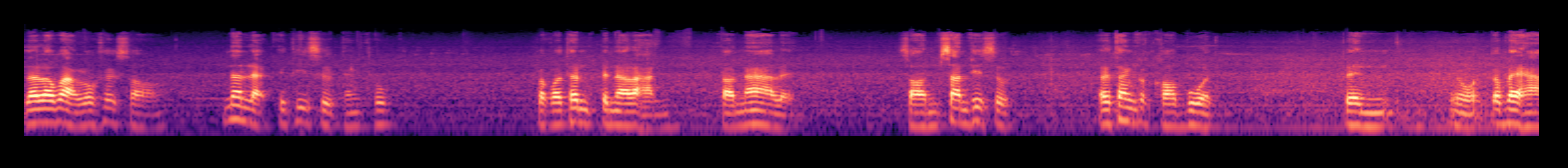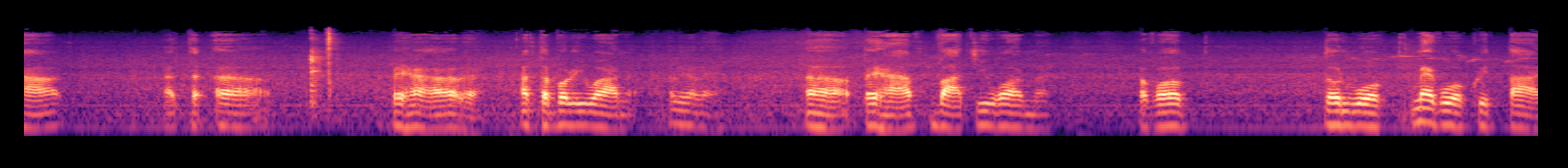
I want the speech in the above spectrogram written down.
และระหว่างโลกทั้งสอง นั่นแหละคือที่สุดแห่งทุกข์ปรากฏท่านเป็นอรหันต์ต่อหน้าเลย สอนสั้นที่สุด แล้วท่านก็ขอบวชเป็นโยมก็ไปหาอัตไปหาอะไรอัตบริวารเขาเรียกอะไรอ่าไปหาบาทจีวรมา ปรากฏว่าโดนวัวแม่วัวควิดตาย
